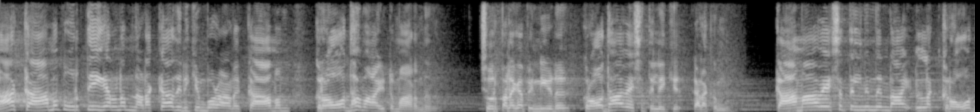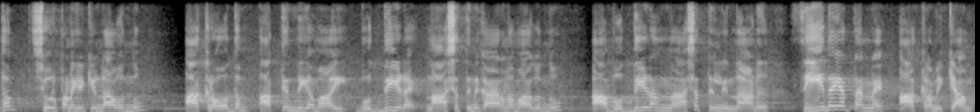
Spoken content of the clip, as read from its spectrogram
ആ കാമപൂർത്തീകരണം നടക്കാതിരിക്കുമ്പോഴാണ് കാമം ക്രോധമായിട്ട് മാറുന്നത്. ശൂർപ്പനഖ പിന്നീട് ക്രോധാവേശത്തിലേക്ക് കടക്കുന്നു. കാമാവേശത്തിൽ നിന്നുണ്ടായിട്ടുള്ള ക്രോധം ശൂർപ്പണകയ്ക്ക് ഉണ്ടാവുന്നു ആ ക്രോധം ആത്യന്തികമായി ബുദ്ധിയുടെ നാശത്തിന് കാരണമാകുന്നു. ആ ബുദ്ധിയുടെ നാശത്തിൽ നിന്നാണ് സീതയെ തന്നെ ആക്രമിക്കാം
